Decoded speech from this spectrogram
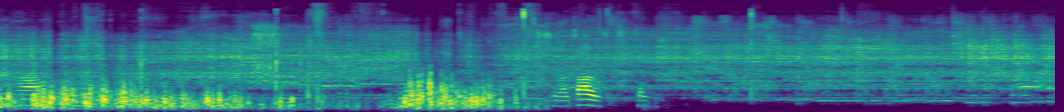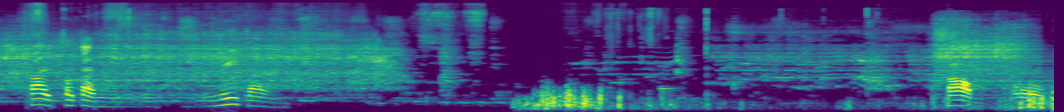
ต้นทางเดี๋ยวก็จะใกล้จะแต่งนี่กันซ่อมโอ้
